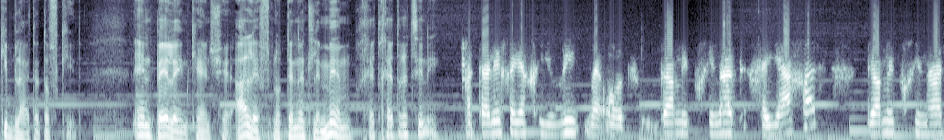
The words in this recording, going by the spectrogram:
קיבלה את התפקיד. אין פלא אם כן שא' נותנת למ' חטא רציני. התהליך היה חיובי מאוד, גם מבחינת היחס, גם מבחינת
